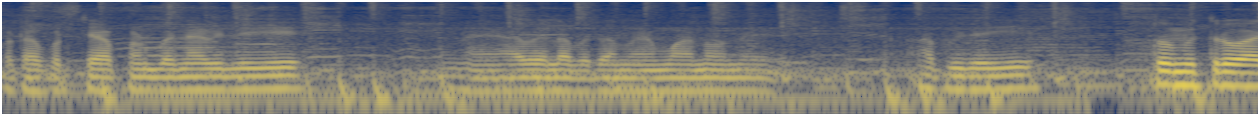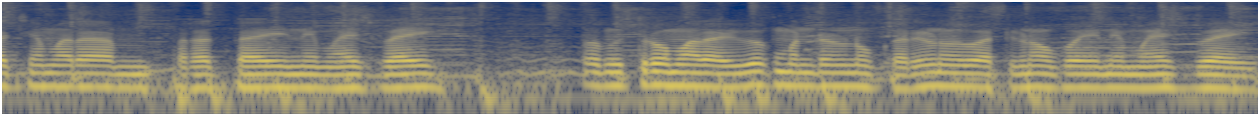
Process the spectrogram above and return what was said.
ફટાફટ ચા પણ બનાવી દઈએ અને આવેલા બધા મહેમાનોને આપી દઈએ. તો મિત્રો આ છે અમારા ભરતભાઈ ને મહેશભાઈ, તો મિત્રો મારા યુવક મંડળનું કરેણું એવા ટીણોભાઈ ને મહેશભાઈ,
